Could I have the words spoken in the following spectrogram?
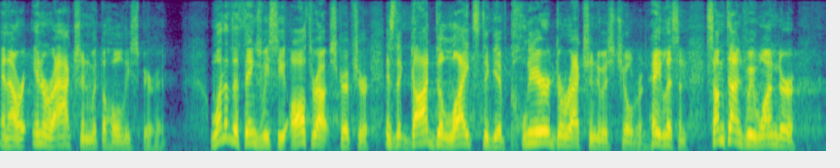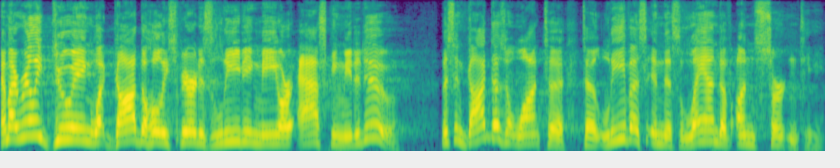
and our interaction with the Holy Spirit. One of the things we see all throughout Scripture is that God delights to give clear direction to His children. Hey, listen, sometimes we wonder, am I really doing what God the Holy Spirit is leading me or asking me to do? Listen, God doesn't want to, to leave us in this land of uncertainty.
